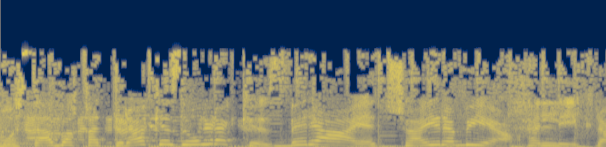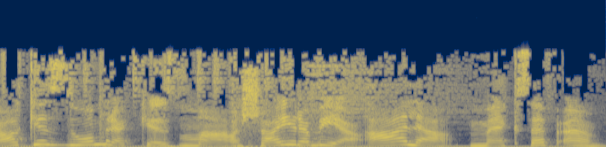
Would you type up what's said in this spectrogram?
مسابقة راكز ومركز برعاية شاي ربيع. خليك راكز ومركز مع شاي ربيع على Mix FM.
